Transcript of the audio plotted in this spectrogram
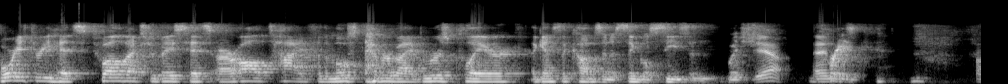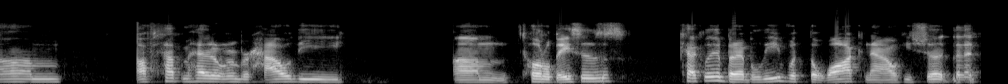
43 hits, 12 extra base hits are all tied for the most ever by a Brewers player against the Cubs in a single season, which yeah, and, crazy. Um, off the top of my head, I don't remember how the um total bases calculated, but I believe with the walk now he should that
